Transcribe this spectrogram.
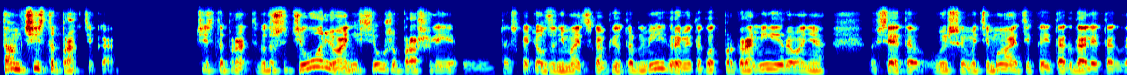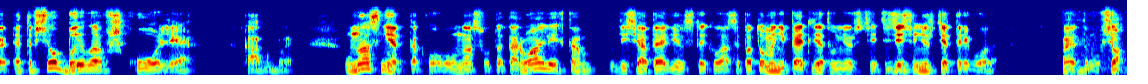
там чисто практика. Чисто практика. Потому что теорию они все уже прошли, так сказать, он занимается компьютерными играми, так вот, программирование, вся эта высшая математика и так далее, и так далее. Это все было в школе, как бы. У нас нет такого. У нас вот оторвали их там в 10-11 класс, и потом они 5 лет в университете. Здесь университет 3 года. Поэтому все.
